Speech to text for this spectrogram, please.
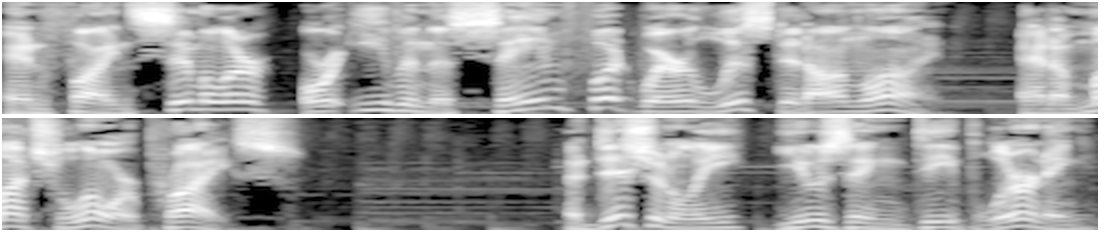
and find similar or even the same footwear listed online at a much lower price. Additionally, using deep learning,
